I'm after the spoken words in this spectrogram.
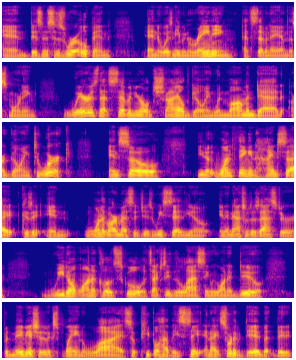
and businesses were open and it wasn't even raining at 7 a.m. this morning, where is that seven year old child going when mom and dad are going to work? And so, you know, one thing in hindsight, because in one of our messages, we said, you know, in a natural disaster, we don't want to close school. It's actually the last thing we want to do. But maybe I should have explained why, so people have a say. And I sort of did, but they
